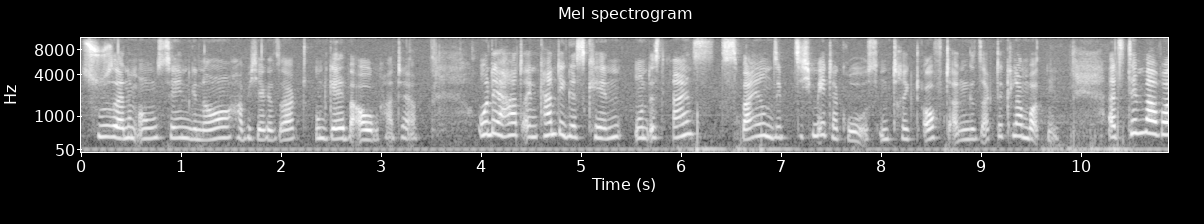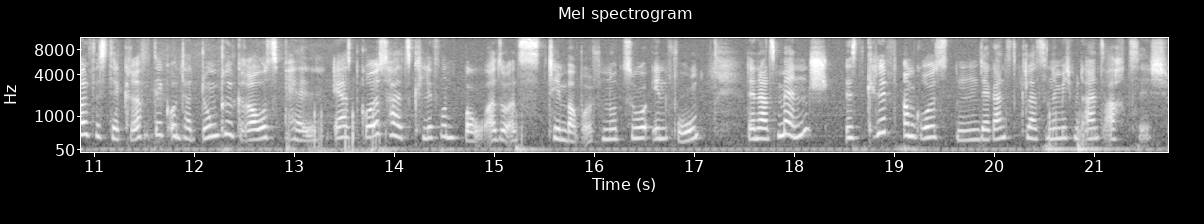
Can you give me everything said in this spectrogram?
zu seinem Aussehen, genau, habe ich ja gesagt. Und gelbe Augen hat er. Und er hat ein kantiges Kinn und ist 1,72 Meter groß und trägt oft angesagte Klamotten. Als Timberwolf ist er kräftig und hat dunkelgraues Fell. Er ist größer als Cliff und Bo, also als Timberwolf, nur zur Info. Denn als Mensch ist Cliff am größten der ganzen Klasse, nämlich mit 1,80.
